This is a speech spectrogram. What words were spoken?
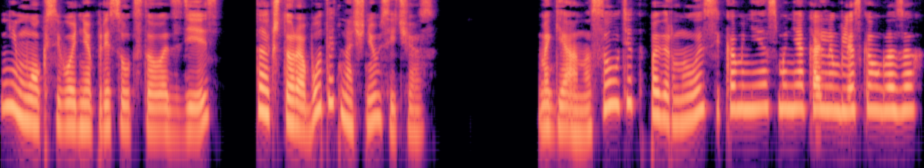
не мог сегодня присутствовать здесь, так что работать начнем сейчас. Магиана Солтит повернулась ко мне с маниакальным блеском в глазах.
